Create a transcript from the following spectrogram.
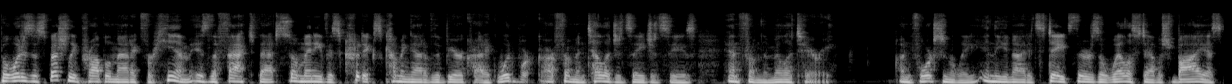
But what is especially problematic for him is the fact that so many of his critics coming out of the bureaucratic woodwork are from intelligence agencies and from the military. Unfortunately, in the United States, there is a well established bias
